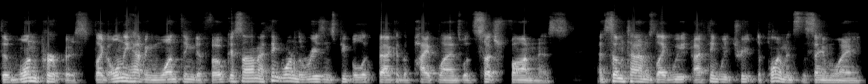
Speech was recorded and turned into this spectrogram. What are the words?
the one purpose, like only having one thing to focus on. I think one of the reasons people look back at the pipelines with such fondness, and sometimes like we, I think we treat deployments the same way,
